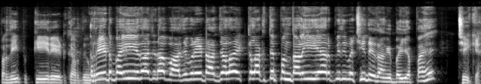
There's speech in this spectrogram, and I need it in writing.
ਪ੍ਰਦੀਪ ਕੀ ਰੇਟ ਕਰਦੇ ਹੋ? ਰੇਟ ਬਾਈ ਇਹਦਾ ਜਿਹੜਾ ਵਾਜਬ ਰੇਟ ਅੱਜ ਵਾਲਾ 1 ਲੱਖ ਤੇ 45000 ਰੁਪਏ ਦੀ ਵੱਛੀ ਦੇ ਦਾਂਗੇ ਬਾਈ ਆਪਾਂ ਇਹ। ਠੀਕ ਹੈ।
